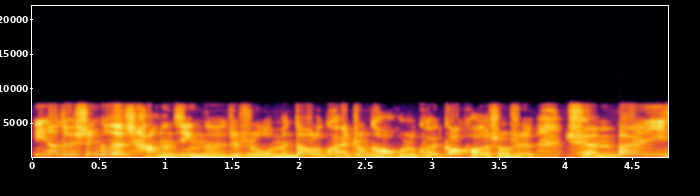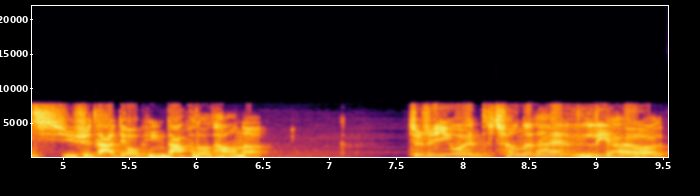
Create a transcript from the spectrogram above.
印象最深刻的场景呢，就是我们到了快中考或者快高考的时候，是全班一起去打吊瓶、打葡萄糖的，就是因为撑得太厉害了。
